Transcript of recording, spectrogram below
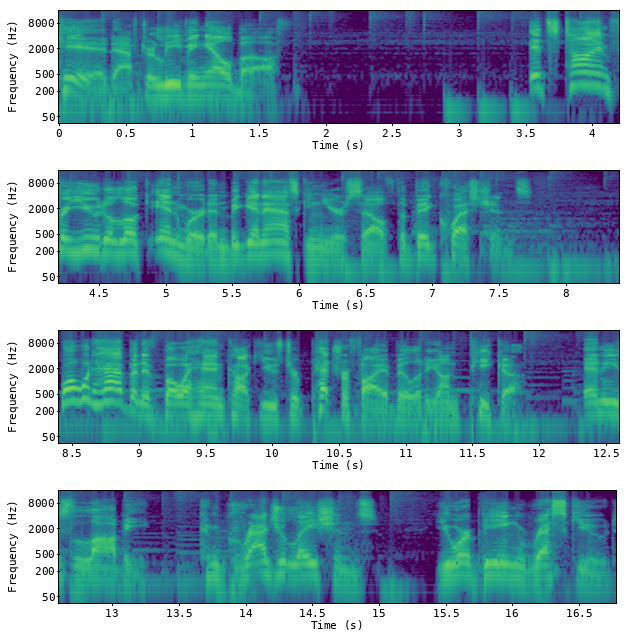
Kid after leaving Elbaf. It's time for you to look inward and begin asking yourself the big questions. What would happen if Boa Hancock used her petrify ability on Pika? Enies Lobby. Congratulations. You are being rescued.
